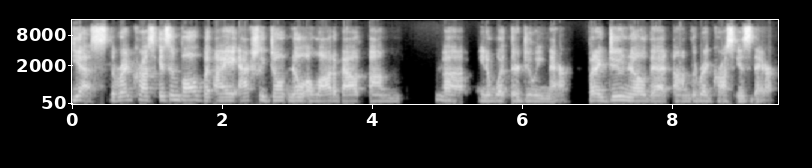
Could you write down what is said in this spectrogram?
yes, the Red Cross is involved, but I actually don't know a lot about um, mm-hmm. uh, you know what they're doing there. But I do know that um, the Red Cross is there.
